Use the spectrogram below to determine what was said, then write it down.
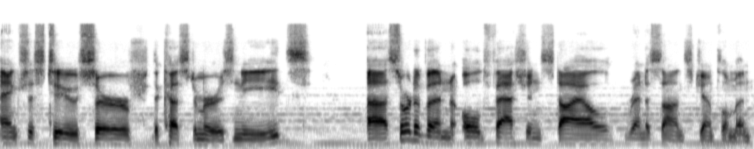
anxious to serve the customer's needs. Uh, sort of an old fashioned style Renaissance gentleman.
